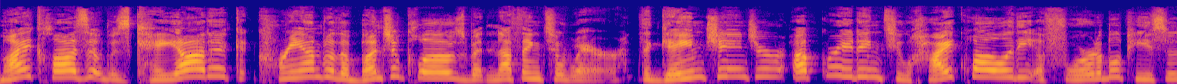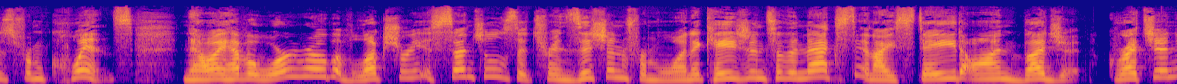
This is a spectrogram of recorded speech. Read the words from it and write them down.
My closet was chaotic, crammed with a bunch of clothes, but nothing to wear. The game changer, upgrading to high quality, affordable pieces from Quince. Now I have a wardrobe of luxury essentials that transition from one occasion to the next, and I stayed on budget. Gretchen,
